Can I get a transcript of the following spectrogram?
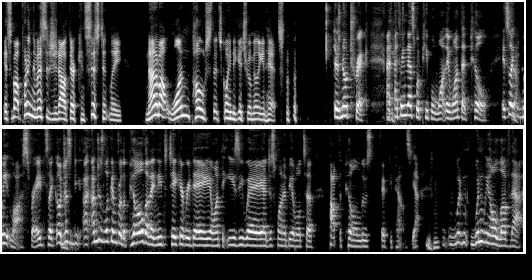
it's about putting the message out there consistently, not about one post that's going to get you a million hits. There's no trick. I, I, think that's what people want. They want that pill. It's like yeah. weight loss, right? It's like, oh, just I, I'm just looking for the pill that I need to take every day. I want the easy way. I just want to be able to pop the pill and lose 50 pounds. Yeah. Mm-hmm. Wouldn't wouldn't we all love that?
